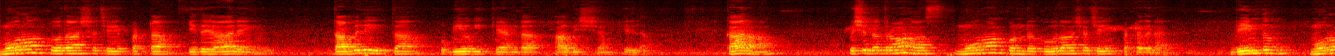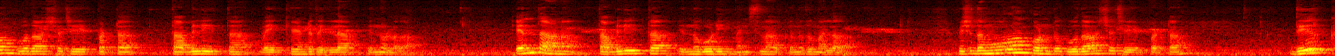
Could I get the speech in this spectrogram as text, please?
മൂറോൺ കോദാശ ചെയ്യപ്പെട്ട ഈ ദേവാലയങ്ങളിൽ തബലീത്ത ഉപയോഗിക്കേണ്ട ആവശ്യം ഇല്ല. കാരണം വിശുദ്ധ ത്രോണോസ് മൂറോൺ കൊണ്ട് കൂതാശ ചെയ്യപ്പെട്ടതിനാൽ വീണ്ടും മൂറോൺ കൂതാശ ചെയ്യപ്പെട്ട തബലീത്ത വയ്ക്കേണ്ടതില്ല എന്നുള്ളതാണ്. എന്താണ് തബലീത്ത എന്നുകൂടി മനസ്സിലാക്കുന്നത് നല്ലതാണ്. വിശുദ്ധ മൂറോൺ കൊണ്ട് കൂതാശ ചെയ്യപ്പെട്ട ദീർഘ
